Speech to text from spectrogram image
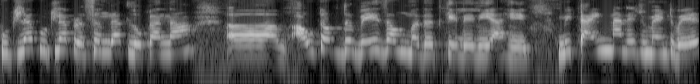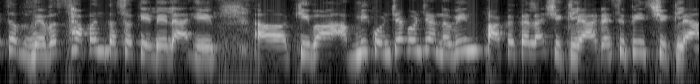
कुठल्या कुठल्या प्रसंगात लोकांना आउट ऑफ द वे जाऊन मदत केलेली आहे? मी टाइम मॅनेजमेंट वेळेचं व्यवस्थापन कसं केलेलं आहे? किंवा मी कोणत्या कोणत्या नवीन पाककला शिकल्या रेसिपीज शिकल्या?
